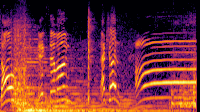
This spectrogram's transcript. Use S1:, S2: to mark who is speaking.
S1: Sound. Take seven. Action.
